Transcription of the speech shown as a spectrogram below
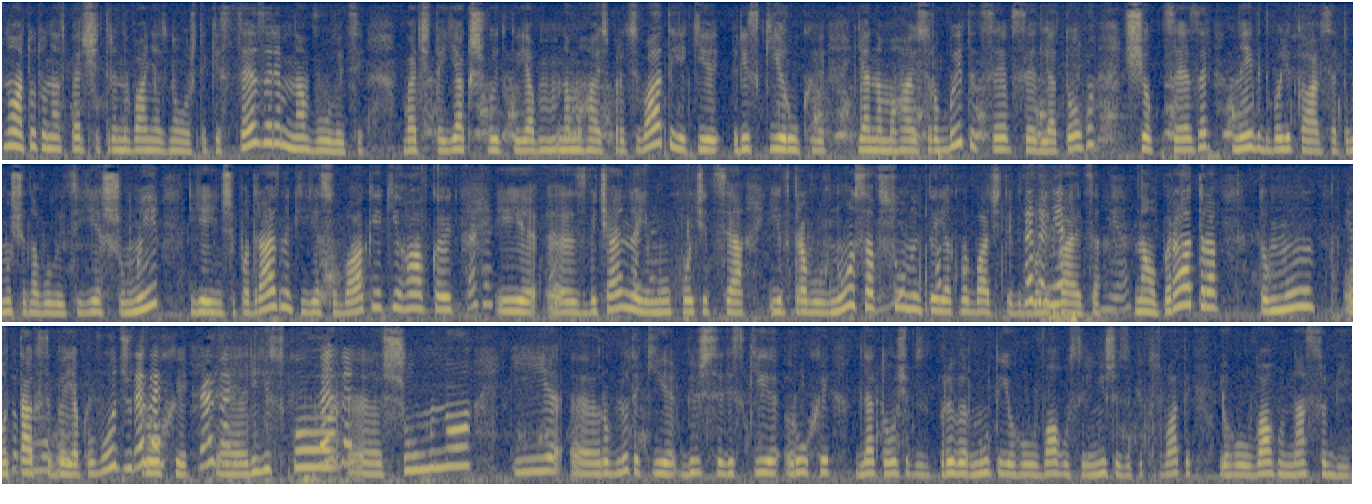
Ну а тут у нас перші тренування знову ж таки з Цезарем на вулиці. Бачите, як швидко я намагаюсь працювати, які різкі рухи я намагаюсь робити. Це все для того, щоб Цезарь не відволікався, тому що на вулиці є шуми, є інші подразники, є собаки, які гавкають. І е, звичайно йому хочеться і в траву в носа всунути, як ви бачите, відволікається на оператора. Тому от так себе я поводжу трохи е, різко, е, шумно і е, роблю такі більш різкі рухи для того, щоб привернути його увагу сильніше, зафіксувати його увагу на собі.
